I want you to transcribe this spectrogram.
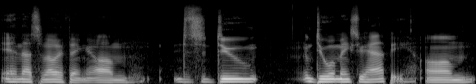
And that's another thing. Um, just do do what makes you happy. Um,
